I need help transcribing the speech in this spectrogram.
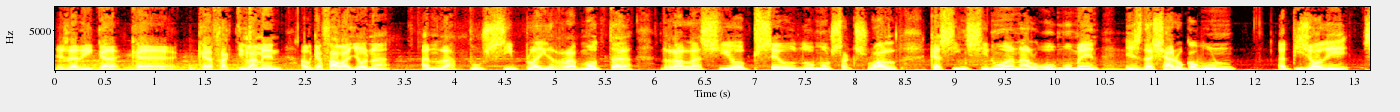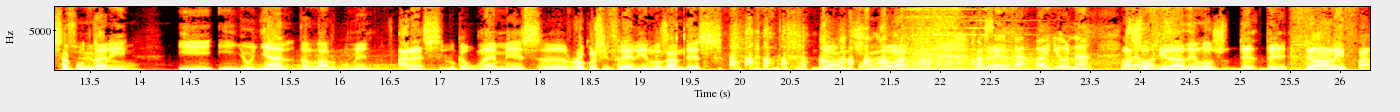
És a dir, que, que, que efectivament el que fa Bayona en la possible i remota relació pseudo-homosexual que s'insinua en algun moment és deixar-ho com un episodi secundari Sí, no. i, i llunyà de l'argument. Ara, si el que volem és uh, Rocco Freddy en Los Andes, doncs endavant. Per cert que Bayona, La segons, societat de, los, de, de, de la lefa.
